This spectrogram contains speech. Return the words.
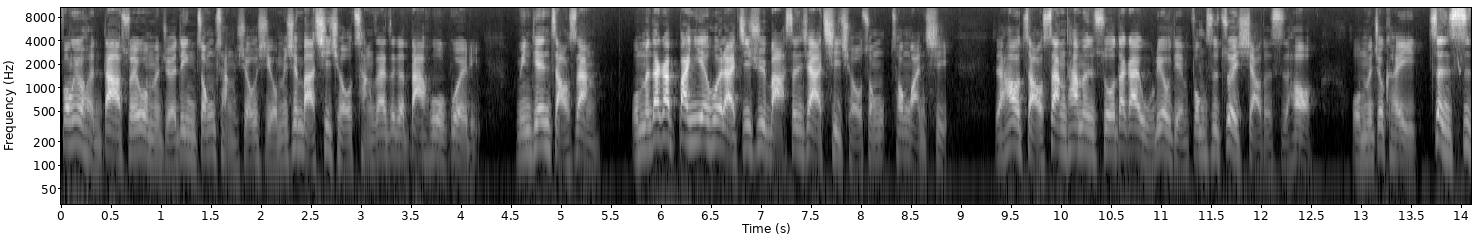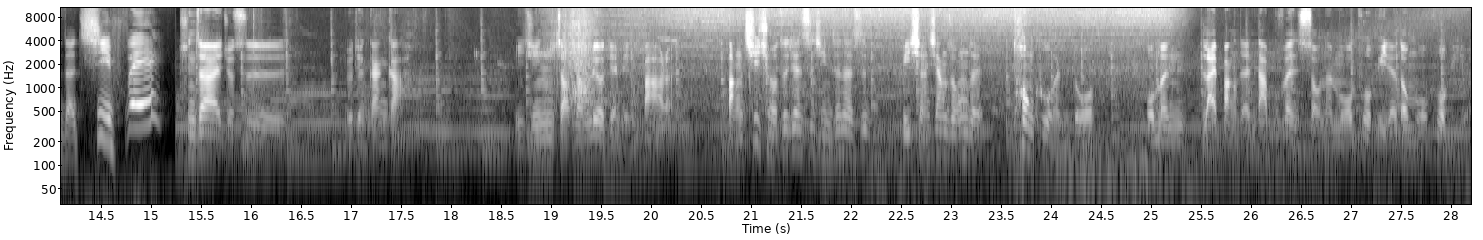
风又很大，所以我们决定中场休息。我们先把气球藏在这个大货柜里。明天早上，我们大概半夜会来继续把剩下的气球充充完气。然后早上他们说大概五六点风是最小的时候，我们就可以正式的起飞。现在就是有点尴尬，已经早上六点零八了。绑气球这件事情真的是比想象中的痛苦很多。我们来绑的人大部分手能磨破皮的都磨破皮了。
